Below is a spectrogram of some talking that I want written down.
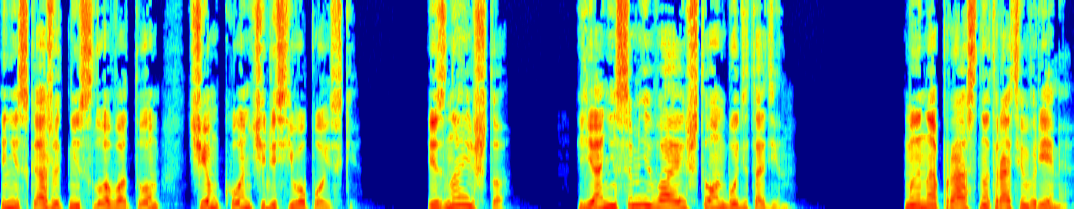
и не скажет ни слова о том, чем кончились его поиски. И знаешь что? Я не сомневаюсь, что он будет один. Мы напрасно тратим время,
